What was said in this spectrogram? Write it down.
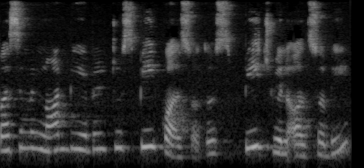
person will not be able to speak also. The speech will also be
